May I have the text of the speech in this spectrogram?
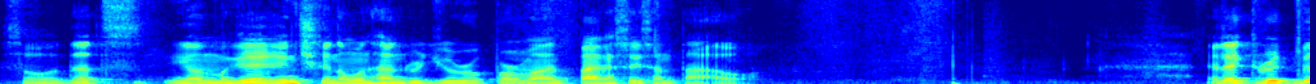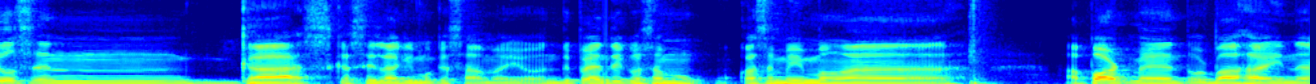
So, that's, yun, magre-range ka ng 100 euro per month para sa isang tao. Electric bills and gas, kasi lagi magkasama yon Depende kung sa, kasi may mga apartment or bahay na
